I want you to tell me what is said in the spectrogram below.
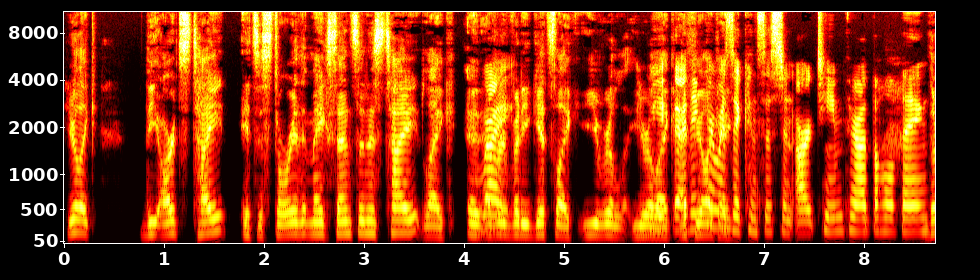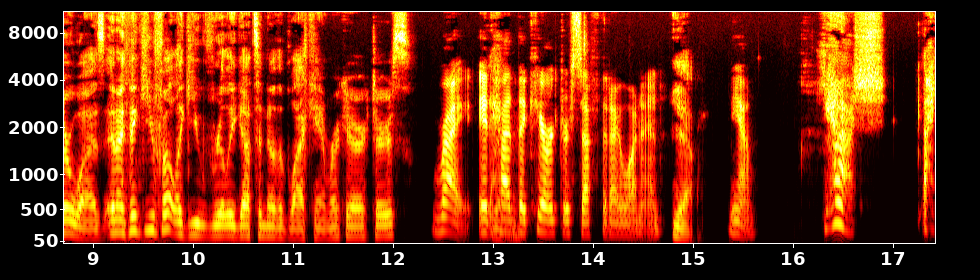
you're like, the art's tight. It's a story that makes sense and is tight. Like, and Right. everybody gets like, you were, you were like, I, I, think there like was I- a consistent art team throughout the whole thing. there was, and I think you felt like you really got to know the Black Hammer characters. Right. It Yeah. had the character stuff that I wanted. Yeah. Yeah. Yeah. Sh- I,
